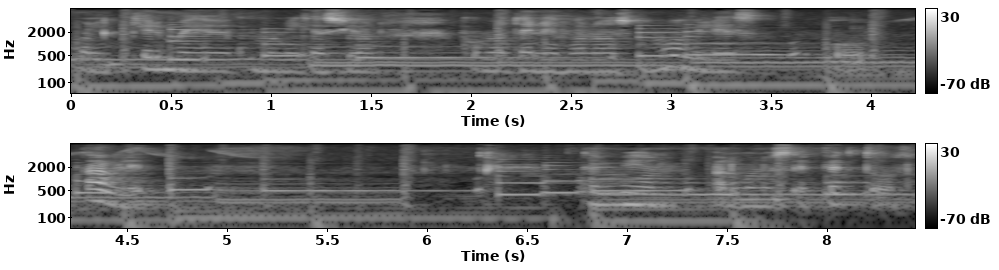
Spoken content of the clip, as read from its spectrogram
cualquier medio de comunicación como teléfonos móviles o tablet. También algunos efectos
